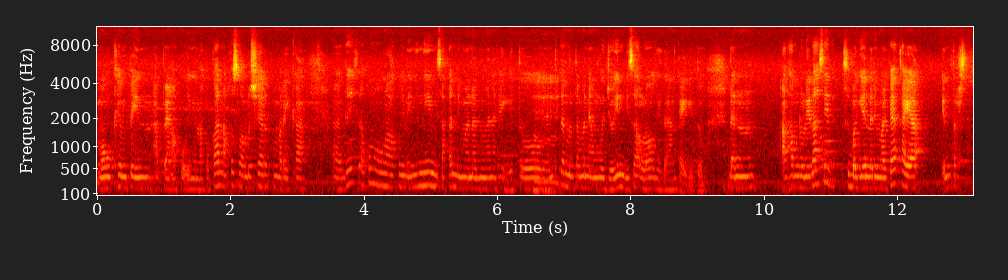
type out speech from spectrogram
mau campaign apa yang aku ingin lakukan, aku selalu share ke mereka. "Eh, guys, aku mau ngelakuin ini nih, misalkan di mana di mana kayak gitu. Hmm. Nanti teman-teman yang mau join bisa loh gitu kan kayak gitu. Dan alhamdulillah sih sebagian dari mereka kayak interest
